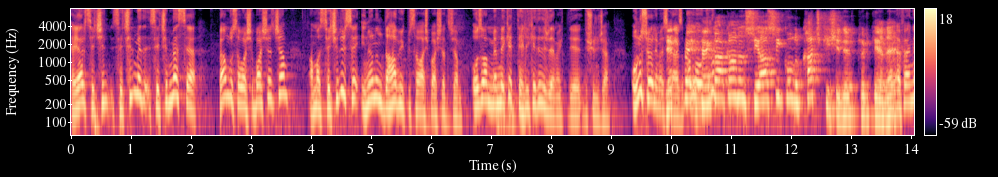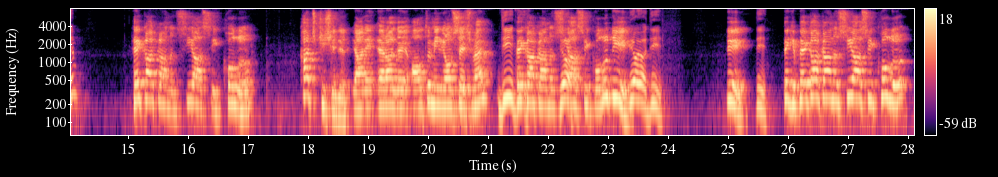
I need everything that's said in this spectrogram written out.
eğer seçil, seçilmedi, seçilmezse ben bu savaşı başlatacağım. Ama seçilirse inanın daha büyük bir savaş başlatacağım. O zaman memleket tehlikededir demek diye düşüneceğim. Onu söylemesi Necip lazım. Bey, Ama oturup, PKK'nın siyasi kolu kaç kişidir Türkiye'de? efendim PKK'nın siyasi kolu kaç kişidir? Yani herhalde 6 milyon seçmen Değil. PKK'nın siyasi kolu değil. yok yok değil. Değil. Değil. Peki PKK'nın siyasi kolu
